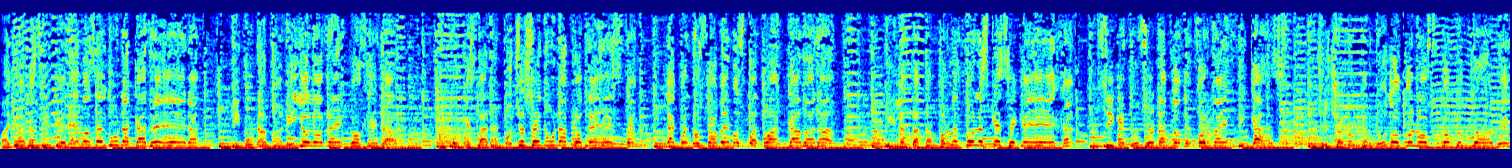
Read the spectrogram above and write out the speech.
Mañana si queremos alguna carrera, ningún amarillo lo recogerá. Porque estarán muchos en una protesta, la cual no sabemos cuándo acabará. Y las plataformas por las que se quejan siguen funcionando de forma eficaz. Chicharrón carnudo con los conductores,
